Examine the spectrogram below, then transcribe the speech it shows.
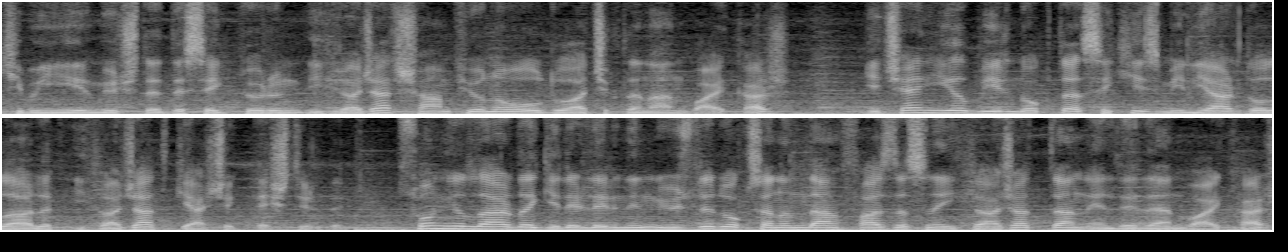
2023'te de sektörün ihracat şampiyonu olduğu açıklanan Baykar, geçen yıl 1.8 milyar dolarlık ihracat gerçekleştirdi. Son yıllarda gelirlerinin %90'ından fazlasını ihracattan elde eden Baykar,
